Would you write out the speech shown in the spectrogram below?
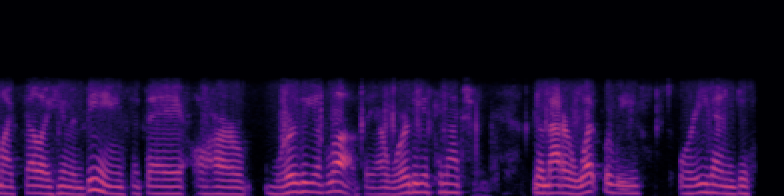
my fellow human beings that they are worthy of love, they are worthy of connection, no matter what beliefs or even just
